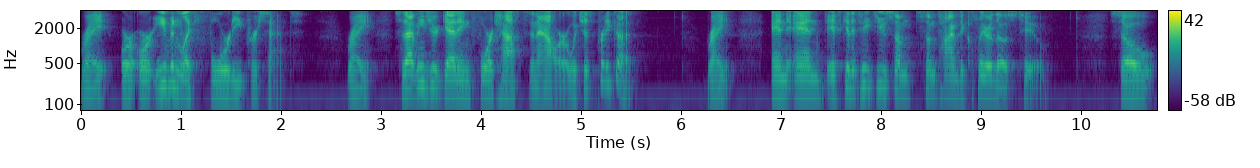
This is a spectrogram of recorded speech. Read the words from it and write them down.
right? Or, or even like 40%, right? So that means you're getting four tasks an hour, which is pretty good, right? And and it's going to take you some some time to clear those too. So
